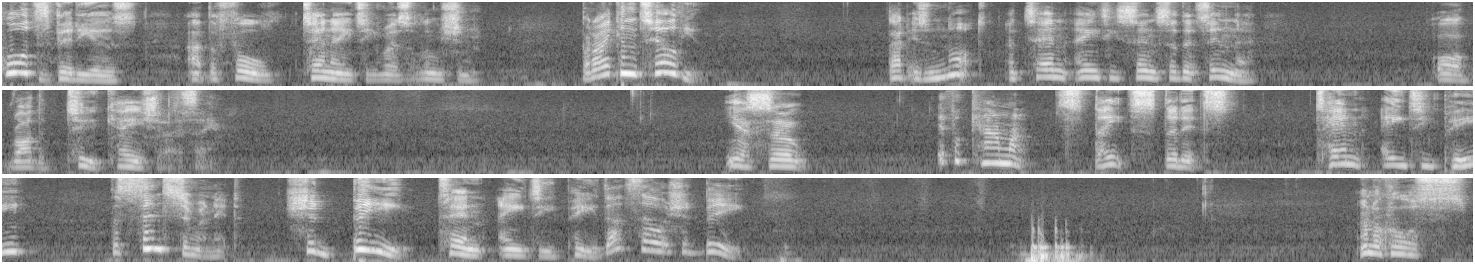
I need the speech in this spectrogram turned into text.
records videos at the full 1080 resolution. But I can tell you, that is not a 1080 sensor that's in there. Or rather 2K, should I say. Yeah, so if a camera states that it's 1080p, the sensor in it should be 1080p. That's how it should be. And of course,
